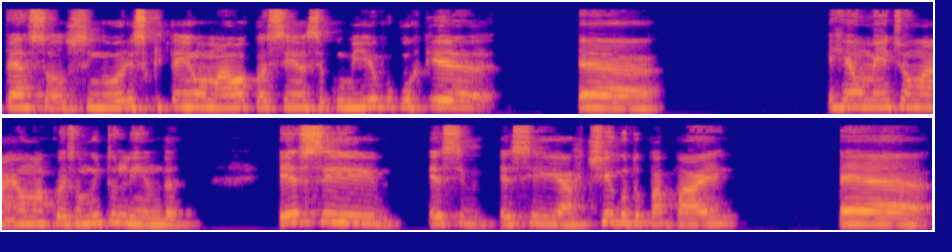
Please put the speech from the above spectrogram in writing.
peço aos senhores que tenham a maior paciência comigo, porque é, realmente é uma, é uma coisa muito linda. Esse, esse, esse artigo do papai é,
